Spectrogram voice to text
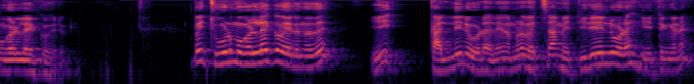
മുകളിലേക്ക് വരും. അപ്പോൾ ഈ ചൂട് മുകളിലേക്ക് വരുന്നത് ഈ കല്ലിലൂടെ അല്ലെങ്കിൽ നമ്മൾ വെച്ച മെറ്റീരിയലിലൂടെ ഹീറ്റ് ഇങ്ങനെ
